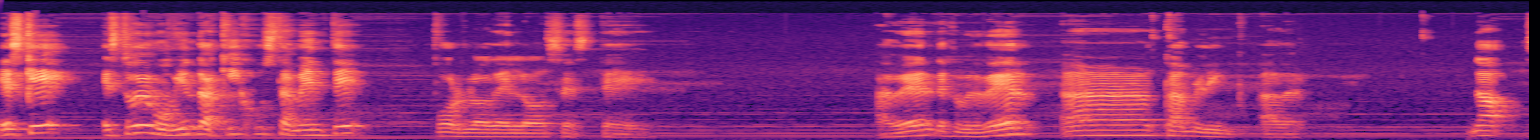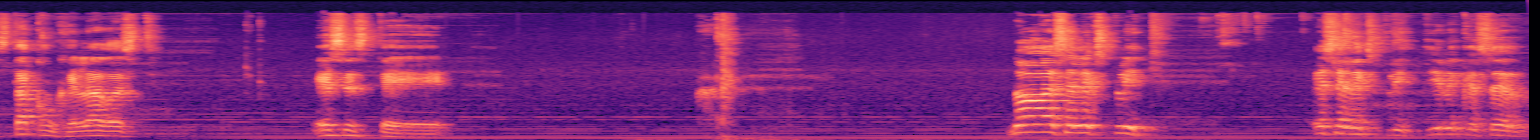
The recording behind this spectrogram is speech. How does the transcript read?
Es que estuve moviendo aquí justamente por lo de los, este... A ver, déjame ver. Ah, Camlink, a ver. No, está congelado este. Es este... No, es el XSplit. Es el XSplit, tiene que ser.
